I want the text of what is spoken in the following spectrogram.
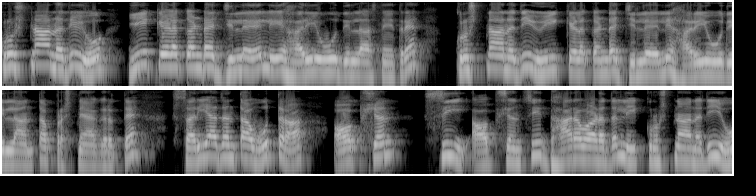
ಕೃಷ್ಣಾ ನದಿಯು ಈ ಕೆಳಕಂಡ ಜಿಲ್ಲೆಯಲ್ಲಿ ಹರಿಯುವುದಿಲ್ಲ ಸ್ನೇಹಿತರೆ. ಕೃಷ್ಣಾ ನದಿಯು ಈ ಕೆಳಕಂಡ ಜಿಲ್ಲೆಯಲ್ಲಿ ಹರಿಯುವುದಿಲ್ಲ ಅಂತ ಪ್ರಶ್ನೆ ಆಗಿರುತ್ತೆ. ಸರಿಯಾದಂತ ಉತ್ತರ ಆಪ್ಷನ್ ಸಿ ಆಪ್ಷನ್ ಸಿ, ಧಾರವಾಡದಲ್ಲಿ ಕೃಷ್ಣಾ ನದಿಯು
